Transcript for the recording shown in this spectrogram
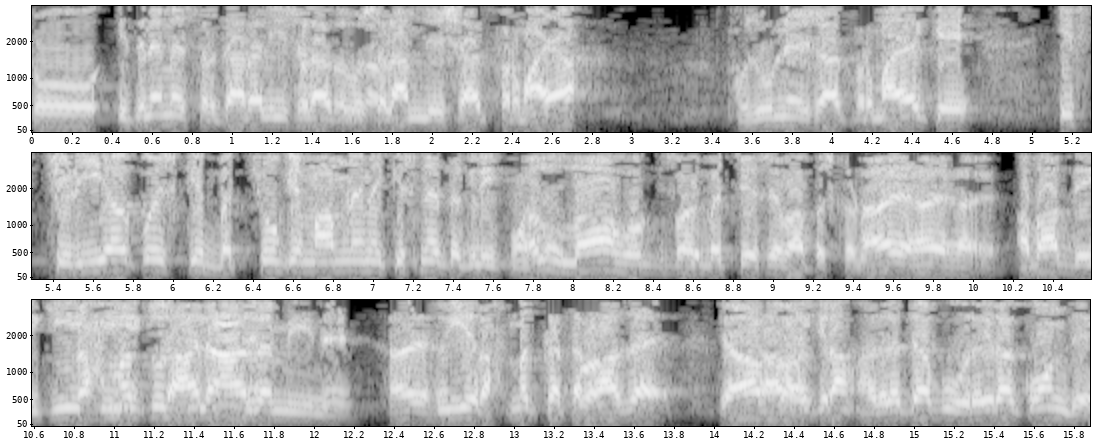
تو اتنے میں سرکار علی صلاح والسلام نے ارشاد فرمایا حضور نے ارشاد فرمایا کہ اس چڑیا کو اس کے بچوں کے معاملے میں کس نے تکلیف پہنچائی؟ اللہ بچے سے واپس کر ہائے ہائے ہائے۔ اب آپ دیکھیے رحمت العالمین ہے۔ تو یہ رحمت کا تقاضا ہے۔ کرام حضرت ابو ہریرا کون تھے؟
